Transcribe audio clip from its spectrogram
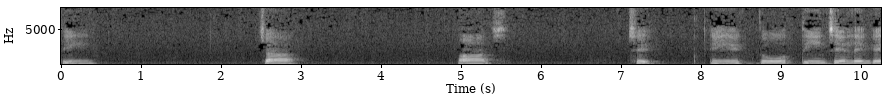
तीन, चार, पाँच, छ। एक, दो, तीन चेन लेंगे।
